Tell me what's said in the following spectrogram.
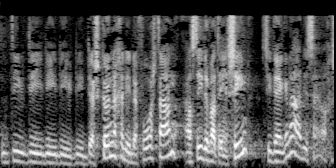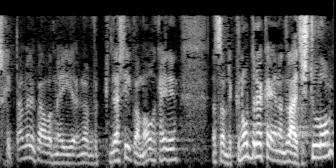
die, die, die, die, die deskundigen die daarvoor staan, als die er wat in zien, als die denken, nou, dit zijn wel geschikt, daar wil ik wel wat mee, daar zie ik wel mogelijkheden in. Dat ze dan de knop drukken en dan draait die stoel om.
